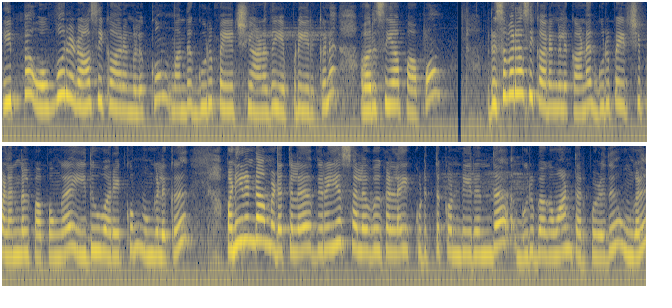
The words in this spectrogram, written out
இப்போ ஒவ்வொரு ராசிக்காரங்களுக்கும் வந்து குரு பயிற்சியானது எப்படி இருக்குன்னு வரிசையாக பார்ப்போம். ரிசவராசிக்காரங்களுக்கான குரு பயிற்சி பலன்கள் பார்ப்போங்க. இதுவரைக்கும் உங்களுக்கு பனிரெண்டாம் இடத்துல விரைய செலவுகளை கொடுத்து கொண்டிருந்த குரு பகவான் தற்பொழுது உங்கள்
